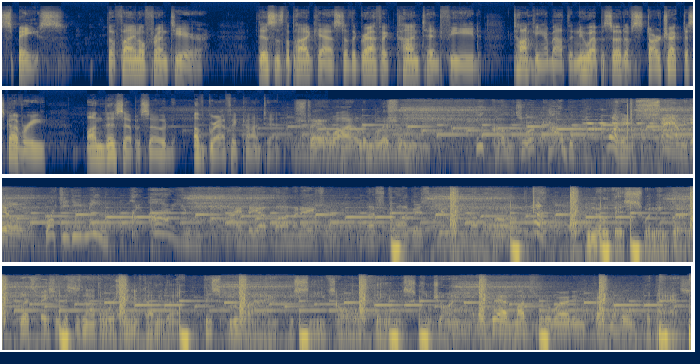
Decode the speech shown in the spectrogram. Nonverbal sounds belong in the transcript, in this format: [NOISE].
Space, the final frontier. This is the podcast of the graphic content feed talking about the new episode of Star Trek Discovery on this episode of graphic content. Stay a while and listen. He called you a cowboy. What in Sam Hill? What did he mean? What are you? I'm the abomination, the strongest mutant of all. Uh, Know this, swimming bird. Let's face it, this is not the worst thing you've caught me doing. This blue eye perceives all things conjoined. I cared much for the word impregnable. The past,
